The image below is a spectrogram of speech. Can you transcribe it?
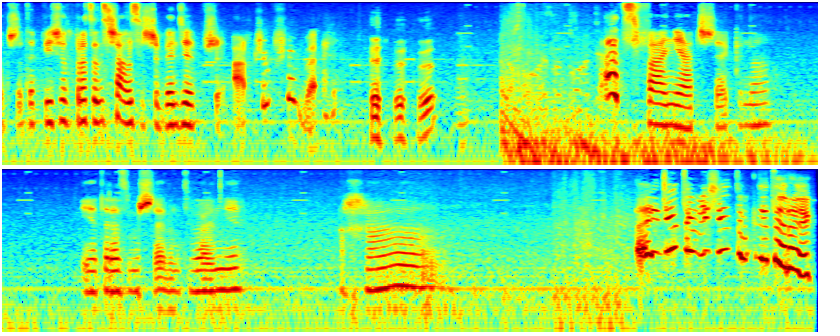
Zawsze te 50% szansy, czy będzie przy A czy przy B. A cwaniaczek, no. Ja teraz muszę ewentualnie... Aha. Ej, gdzie to mi się tu gdzie to rojek?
